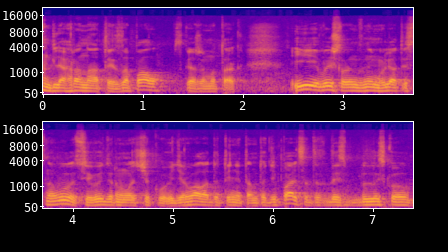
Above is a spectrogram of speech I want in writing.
для гранати запал, скажімо так. І вийшла з ним гулятись на вулицю і видернула чеку. Відірвала дитині там тоді пальці, це десь близько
